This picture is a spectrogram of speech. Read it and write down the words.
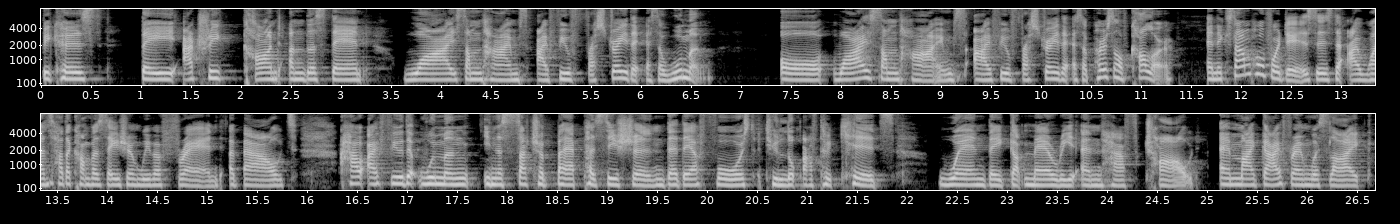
because they actually can't understand why sometimes I feel frustrated as a woman or why sometimes I feel frustrated as a person of color. An example for this is that I once had a conversation with a friend about how I feel that women in a, such a bad position that they are forced to look after kids when they got married and have child. And my guy friend was like,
